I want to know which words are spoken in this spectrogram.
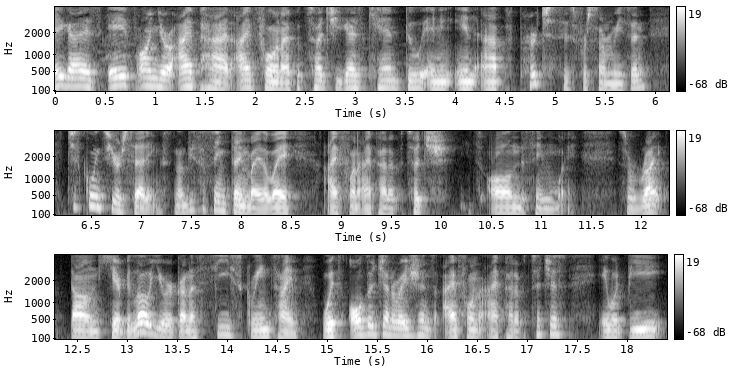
Hey guys, if on your iPad, iPhone, iPod Touch, you guys can't do any in-app purchases for some reason, just go into your settings. Now this is the same thing by the way, iPhone, iPad, iPod Touch, it's all in the same way. So right down here below, you're gonna see screen time. With older generations, iPhone, iPad, iPod Touches, it would be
